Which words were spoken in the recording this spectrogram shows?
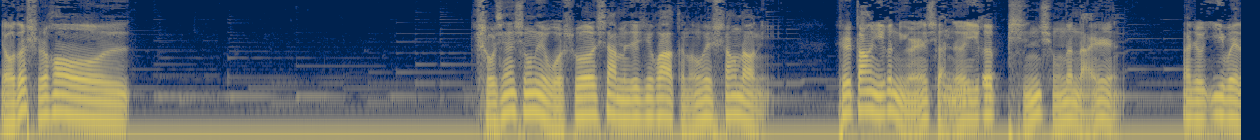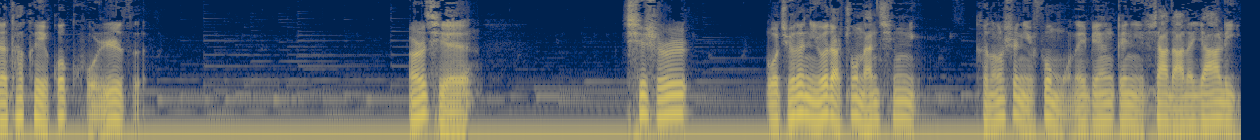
有的时候，首先兄弟，我说下面这句话可能会伤到你。其实，当一个女人选择一个贫穷的男人。那就意味着他可以过苦日子，而且，其实，我觉得你有点重男轻女，可能是你父母那边给你下达的压力。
